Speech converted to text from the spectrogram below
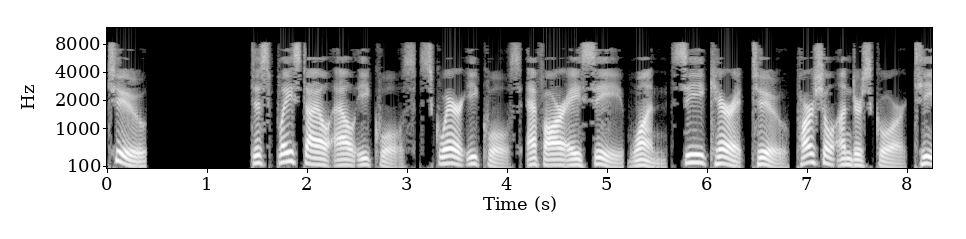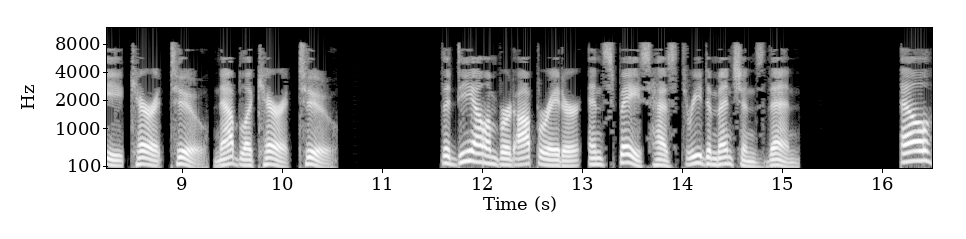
two display style L equals square equals frac 1 C caret 2 partial underscore T caret 2 nabla caret 2 the D'Alembert operator and space has three dimensions then L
